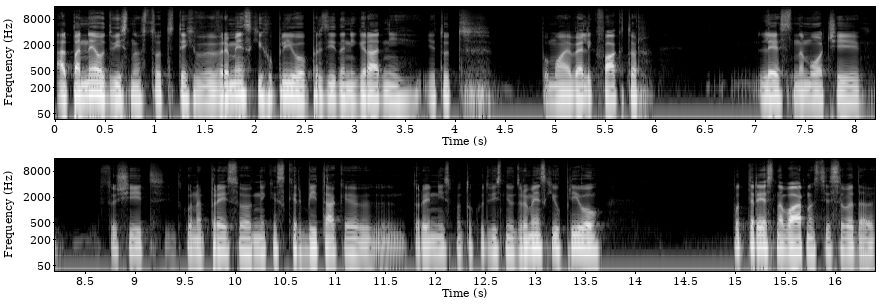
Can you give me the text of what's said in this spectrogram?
ali pa neodvisnost od teh vremenskih vplivov pri zidani gradnji je tudi, po mojem, velik faktor. Les na moči, sušiti in tako naprej so neke skrbi, take, torej nismo tako odvisni od vremenskih vplivov. Potresna varnost je seveda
